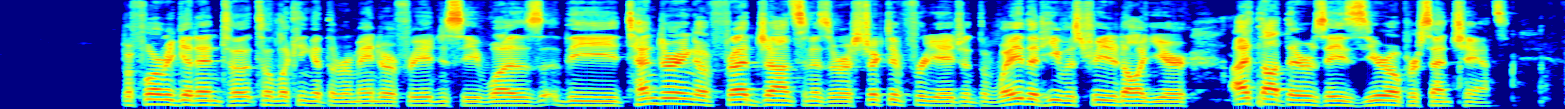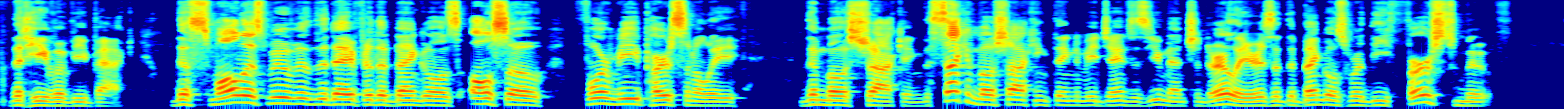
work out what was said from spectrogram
before we get into to looking at the remainder of free agency was the tendering of Fred Johnson as a restricted free agent. The way that he was treated all year, I thought there was a 0% chance that he would be back. The smallest move of the day for the Bengals, also for me personally, the most shocking. The second most shocking thing to me, James, as you mentioned earlier, is that the Bengals were the first move.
